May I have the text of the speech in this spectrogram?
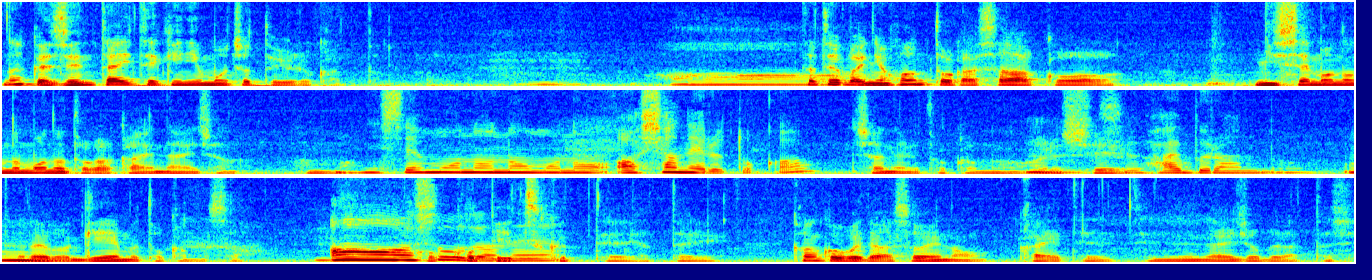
なんか全体的にもうちょっと緩かっあー。た例えば日本とかさこう偽物のものとか買えないじゃん。あんま。偽物のもの。あシャネルとか？シャネルとかもあるし、そういうハイブランド、うん。例えばゲームとかもさ、ああこそううだね。コピー作ってやったり韓国ではそういうの変えて全然大丈夫だったし。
